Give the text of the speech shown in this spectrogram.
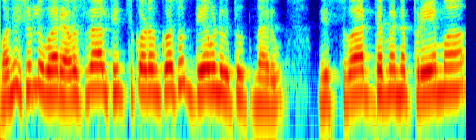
మనుషులు వారి అవసరాలు తీర్చుకోవడం కోసం దేవుని వెతుకుతున్నారు. నిస్వార్థమైన ప్రేమ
